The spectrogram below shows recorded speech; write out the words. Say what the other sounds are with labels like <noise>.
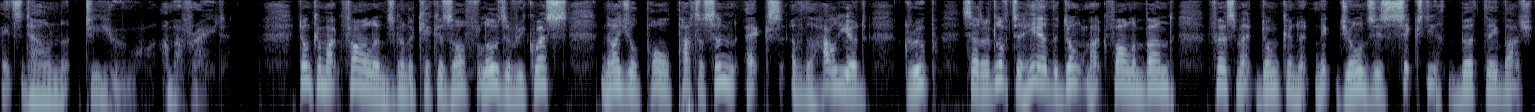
it's down to you, I'm afraid. Duncan McFarlane's going to kick us off. Loads of requests. Nigel Paul Patterson, ex of the Halyard group, said, I'd love to hear the Dunk McFarlane band. First met Duncan at Nick Jones's 60th birthday bash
